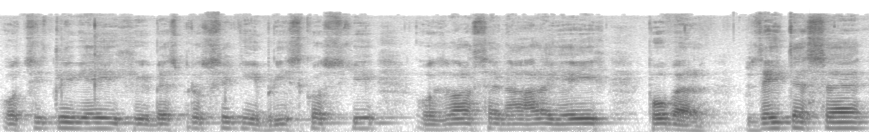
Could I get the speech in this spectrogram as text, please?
ocitli v jejich bezprostřední blízkosti, ozval se náhle jejich povel. Vzdejte se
